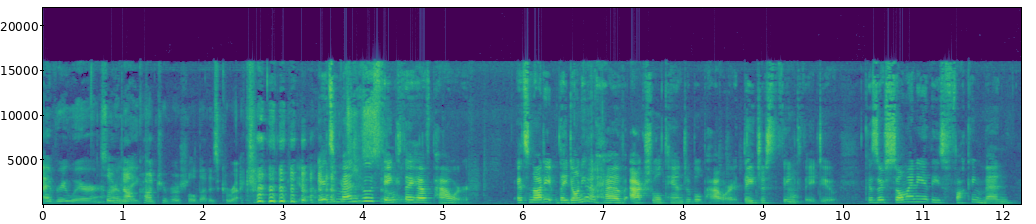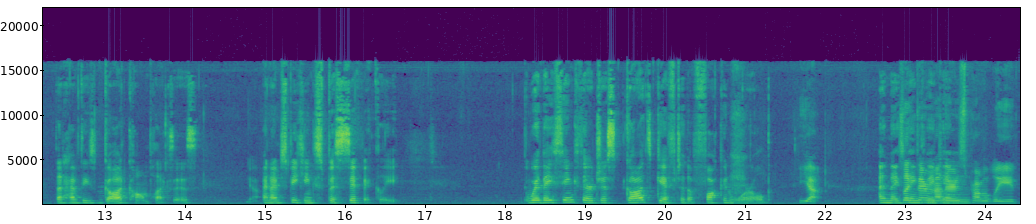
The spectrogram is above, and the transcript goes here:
everywhere. so are, not like, controversial that is correct Yeah. It's Like, men it's who just think they have power. It's not. E- they don't Yeah. even have actual tangible power. They just think No. they do. Because there's so many of these fucking men that have these god complexes. Yeah. And I'm speaking specifically where they think they're just God's gift to the fucking world, Yeah. and they It's like their they mothers can. probably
